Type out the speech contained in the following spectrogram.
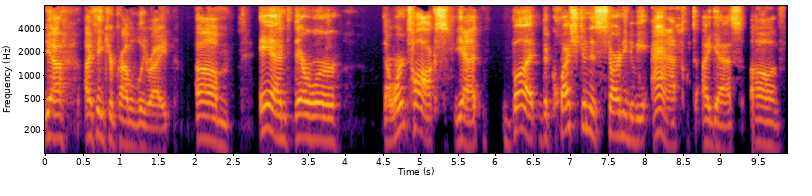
Yeah, I think you're probably right. Um, and there were there weren't talks yet, but the question is starting to be asked, I guess, of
